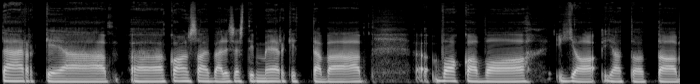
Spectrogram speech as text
tärkeää, kansainvälisesti merkittävää, vakavaa ja, ja tota,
